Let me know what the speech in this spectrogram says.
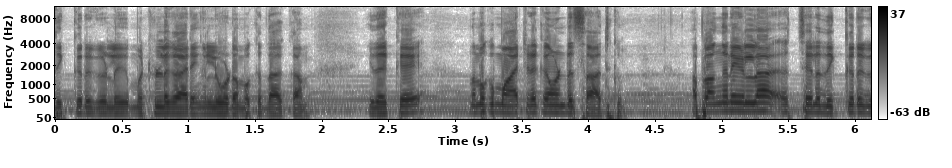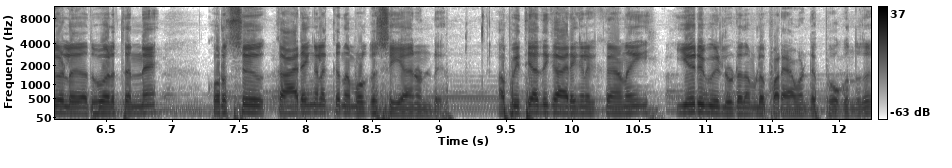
ദിക്കറുകൾ മറ്റുള്ള കാര്യങ്ങളിലൂടെ നമുക്ക് ഇതാക്കാം. ഇതൊക്കെ നമുക്ക് മാറ്റിയെടുക്കാൻ വേണ്ടി സാധിക്കും. അപ്പോൾ അങ്ങനെയുള്ള ചില ദിക്കറുകൾ അതുപോലെ തന്നെ കുറച്ച് കാര്യങ്ങളൊക്കെ നമുക്ക് ചെയ്യാനുണ്ട്. അപ്പോൾ ഇത്യാദി കാര്യങ്ങളൊക്കെയാണ് ഈ ഒരു വീഡിയോയിലൂടെ നമ്മൾ പറയാൻ വേണ്ടി പോകുന്നത്.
